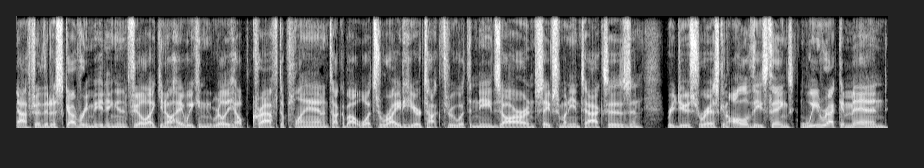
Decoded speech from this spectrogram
after the discovery meeting and feel like, you know, hey, we can really help craft a plan and talk about what's right here, talk through what the needs are and save some money in taxes and reduce risk and all of these things, we recommend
